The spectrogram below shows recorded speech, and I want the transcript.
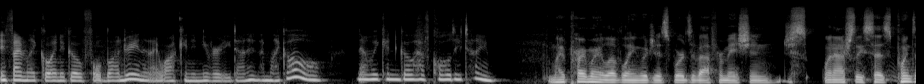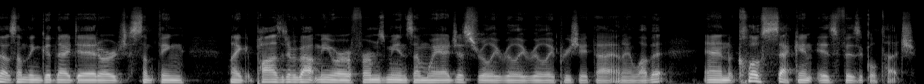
if I'm like going to go fold laundry and then I walk in and you've already done it I'm like oh now we can go have quality time My primary love language is words of affirmation. Just when Ashley says, points out something good that I did, or just something like positive about me or affirms me in some way, I just really, really, really appreciate that and I love it. And close second is physical touch.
